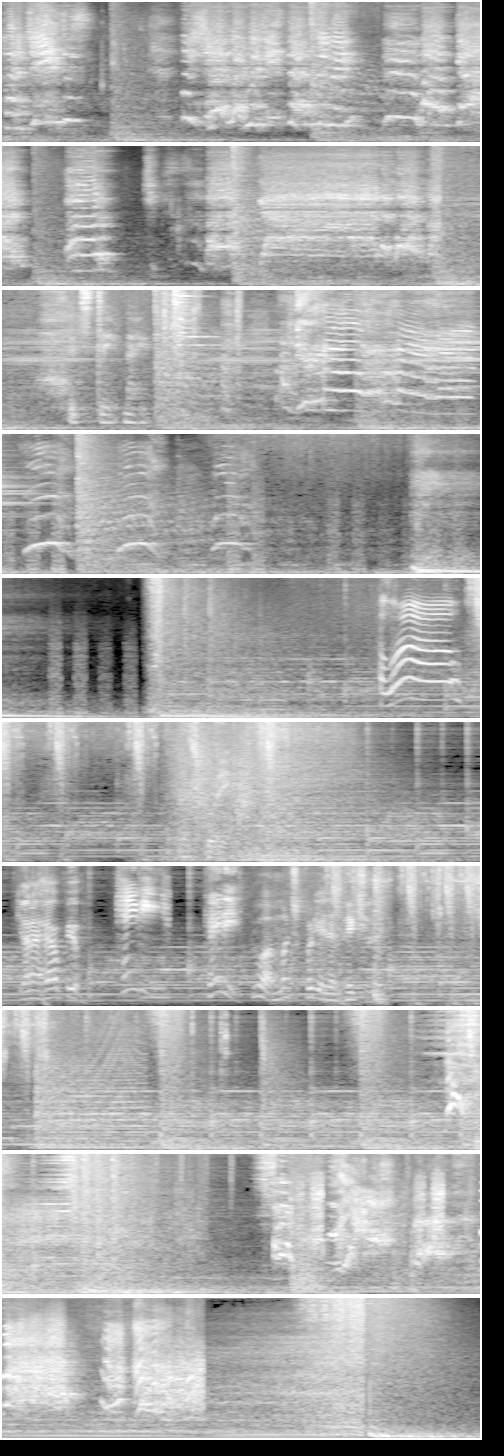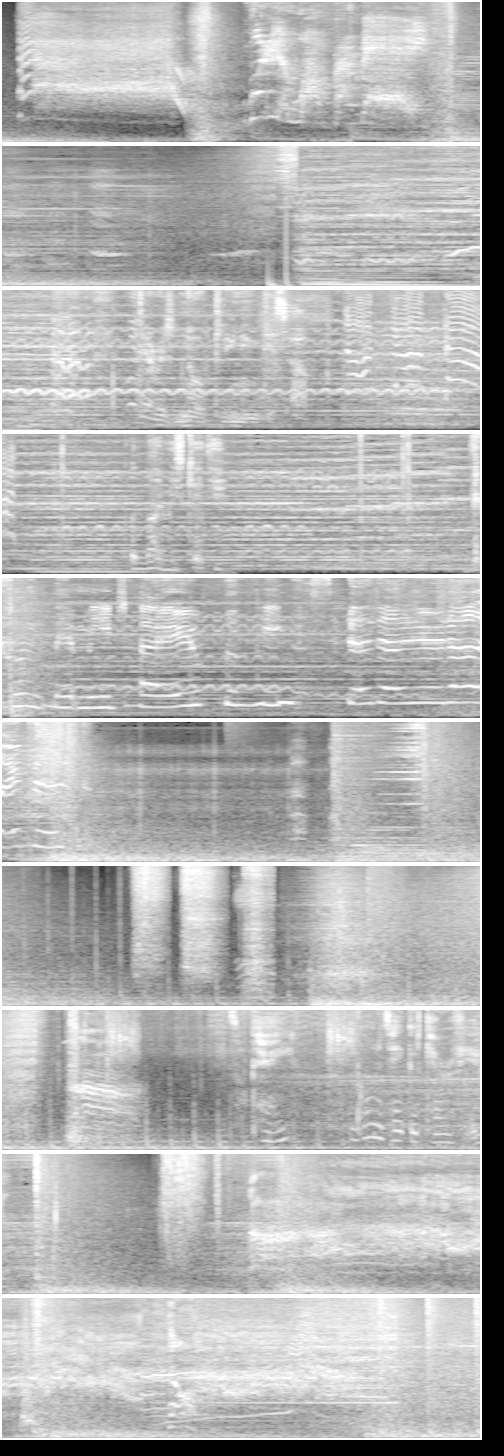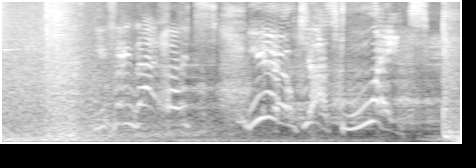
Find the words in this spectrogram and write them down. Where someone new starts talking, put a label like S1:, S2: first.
S1: Oh, Jesus! Michelle, look what she's done to me! Oh, God! Oh, Jesus. Oh, God!
S2: It's date night.
S3: Hello?
S4: That's great.
S5: Can I help you?
S3: Katie.
S4: Katie, you are much prettier than pictured.
S6: There is no cleaning this up.
S3: Stop, stop, stop!
S6: Goodbye, Miss Kitty.
S7: Don't let me die, please. No, no, you're not like this.
S8: It's okay. I'm going to take good care of you. Ah.
S3: You think that hurts? You just wait!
